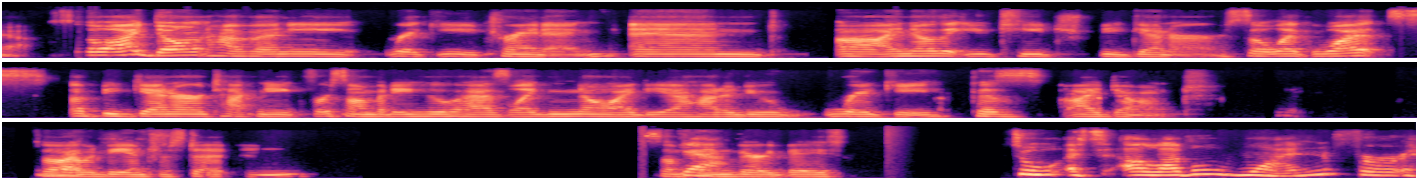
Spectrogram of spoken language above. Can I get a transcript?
Yeah. So I don't have any Reiki training and uh, I know that you teach beginner. So, like, what's a beginner technique for somebody who has like no idea how to do Reiki? Because I don't. So, right. I would be interested in something yeah. very basic. So, it's a level one for,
